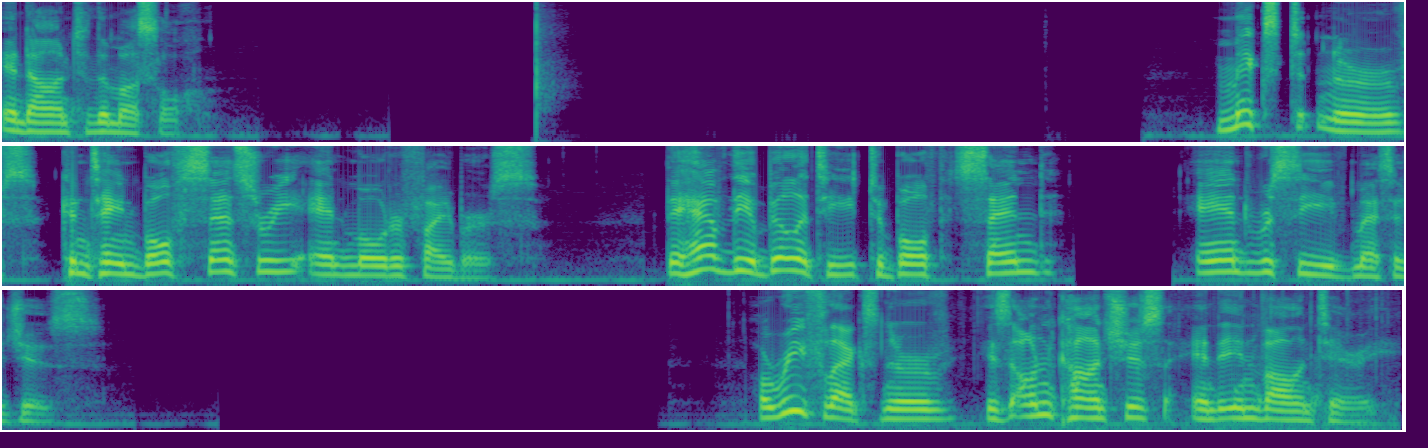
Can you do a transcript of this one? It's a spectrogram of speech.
and on to the muscle. Mixed nerves contain both sensory and motor fibers. They have the ability to both send and receive messages. A reflex nerve is unconscious and involuntary.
